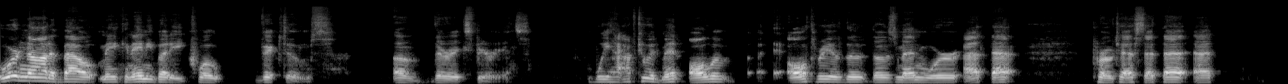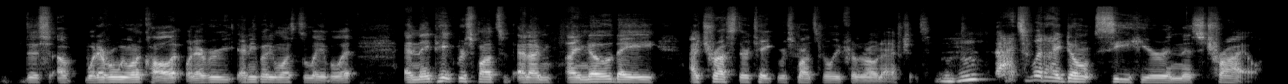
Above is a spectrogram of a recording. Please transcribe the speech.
We're not about making anybody quote victims of their experience. We have to admit all of all three of the those men were at that protest at that at this uh, whatever we want to call it whatever anybody wants to label it and they take responsibility and i'm i know they i trust they take responsibility for their own actions mm-hmm. that's what i don't see here in this trial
